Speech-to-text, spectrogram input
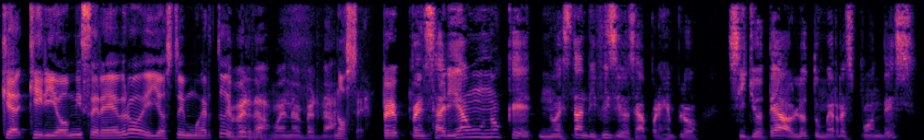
que adquirió mi cerebro y yo estoy muerto. y Es verdad, bueno, es verdad. No sé. Pe- pensaría uno que no es tan difícil. O sea, por ejemplo, si yo te hablo, tú me respondes.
